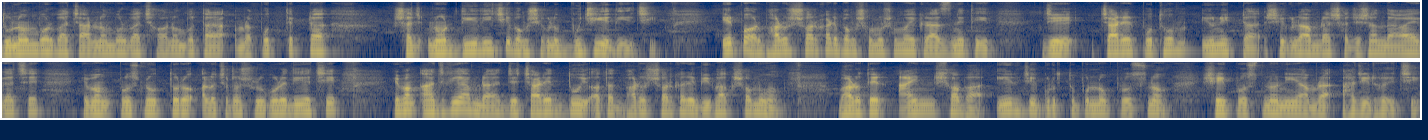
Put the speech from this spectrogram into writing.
দু নম্বর বা চার নম্বর বা ছ নম্বর, তা আমরা প্রত্যেকটা সাজ নোট দিয়ে দিয়েছি এবং সেগুলো বুঝিয়ে দিয়েছি। এরপর ভারত সরকার এবং সমসাময়িক রাজনীতির যে চারের প্রথম ইউনিটটা, সেগুলো আমরা সাজেশান দেওয়া হয়ে গেছে এবং প্রশ্ন উত্তরও আলোচনা শুরু করে দিয়েছি। এবং আজকে আমরা যে চারের দুই, অর্থাৎ ভারত সরকারের বিভাগসমূহ, ভারতের আইনসভা, এর যে গুরুত্বপূর্ণ প্রশ্ন, সেই প্রশ্ন নিয়ে আমরা হাজির হয়েছি।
